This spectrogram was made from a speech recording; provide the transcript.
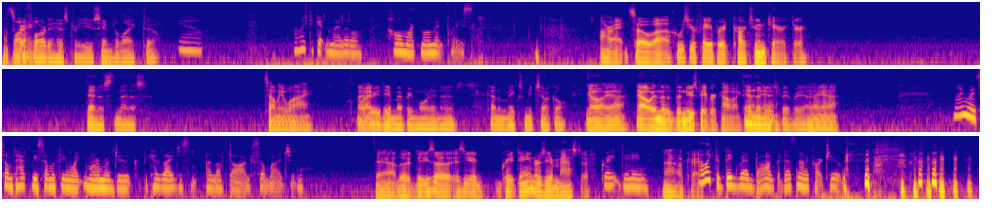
That's a lot great. of Florida history you seem to like too. Yeah. I like to get in my little Hallmark moment place. All right. So, uh, who's your favorite cartoon character? Dennis the Menace. Tell me why. I Why? read him every morning. It kind of makes me chuckle. Oh yeah. Oh, in the the newspaper comic. In the yeah. newspaper, yeah. Yeah, yeah. Mine would some, have to be something like Marmaduke because I just I love dogs so much and Yeah, the, he's a is he a Great Dane or is he a Mastiff? Great Dane. Ah, okay. I like the big red dog, but that's not a cartoon.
